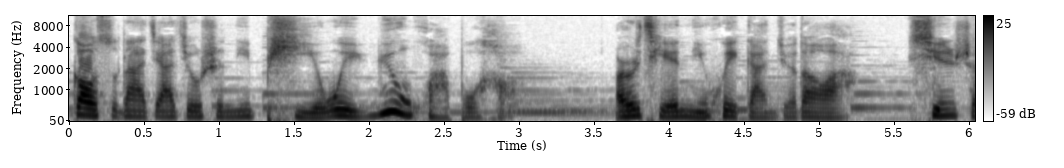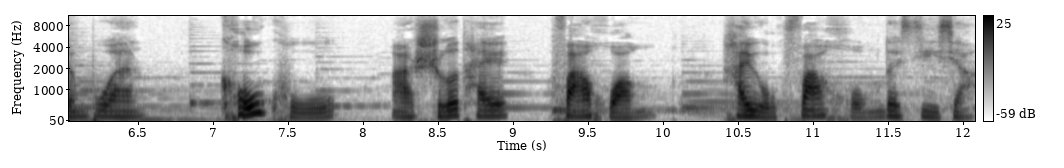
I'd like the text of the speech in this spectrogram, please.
告诉大家就是你脾胃运化不好，而且你会感觉到啊心神不安，口苦啊舌苔。发黄，还有发红的迹象，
